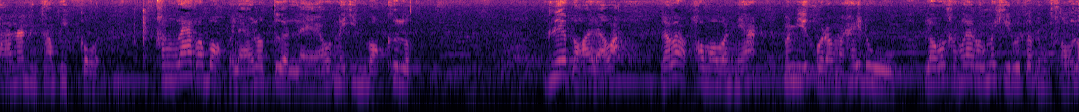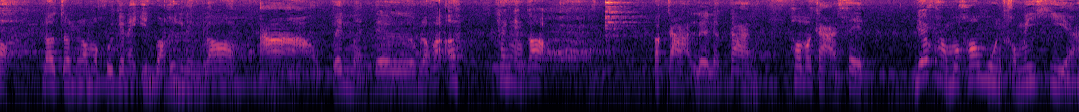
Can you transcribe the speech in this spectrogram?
ร้านนั้นถึงทำผิดกฎ ครั้งแรกเราบอกไปแล้ว เราเตือนแล้วในอินบ็อกซ์คือเราเรียบร้อยแล้วอะแล้วแบบพอมาวันเนี้ยมันมีคนเอามาให้ดู เราก็ครั้งแรกเราก็ไม่คิดว่าจะเป็นเขาหรอก เราจนเรามาคุยกันในอินบ็อกซ์อีกหนึ่งรอบ อ้าว เป็นเหมือนเดิม แล้วก็เออถ้างั้นก็ประกาศเลยละกัน พอประกาศเสร็จด้วยความว่าข้อมูลเขาไม่เคลียร์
